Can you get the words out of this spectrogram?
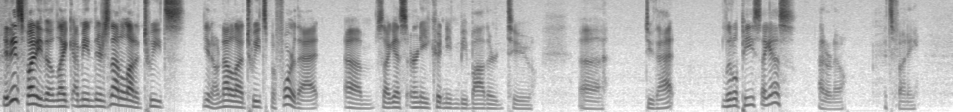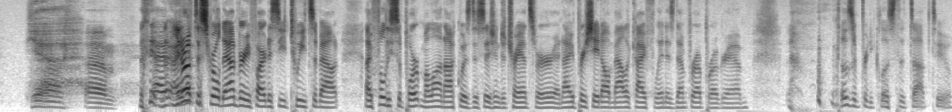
It is funny though. Like, I mean, there's not a lot of tweets. You know, not a lot of tweets before that. Um, so I guess Ernie couldn't even be bothered to uh, do that little piece. I guess I don't know. It's funny. Yeah. Um, yeah you I, don't I have to scroll down very far to see tweets about I fully support Milan Acquaah's decision to transfer and I appreciate all Malachi Flynn has done for our program. Those are pretty close to the top too.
